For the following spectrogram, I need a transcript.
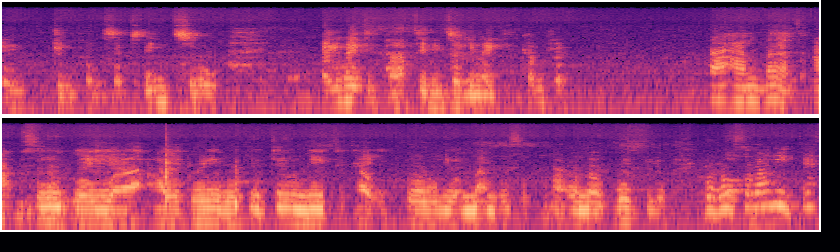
in uh, June 2016. So a united party needs a united country. Uh, and that absolutely, uh, I agree with you. Do need to take all your members of parliament with you. But was there any difference?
